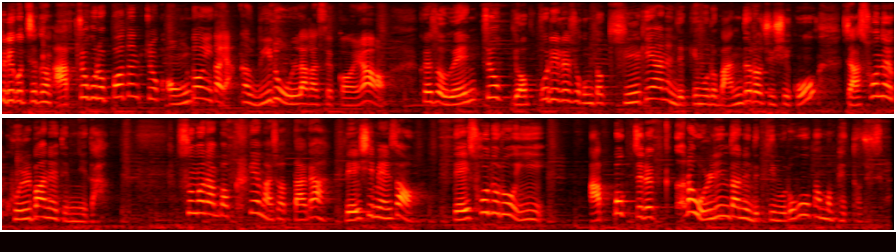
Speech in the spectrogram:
그리고 지금 앞쪽으로 뻗은 쪽 엉덩이가 약간 위로 올라갔을 거예요. 그래서 왼쪽 옆구리를 조금 더 길게 하는 느낌으로 만들어 주시고 자 손을 골반에 댑니다. 숨을 한번 크게 마셨다가 내쉬면서 내 손으로 이 앞벅지를 끌어올린다는 느낌으로 호흡 한번 뱉어주세요.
